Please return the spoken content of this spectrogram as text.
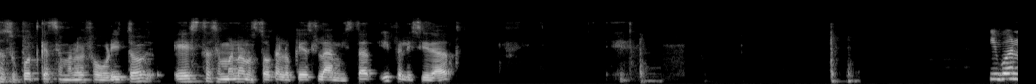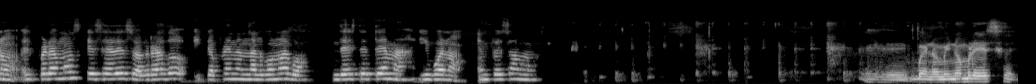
a su podcast semanal favorito. Esta semana nos toca lo que es la amistad y felicidad. Y bueno, esperamos que sea de su agrado y que aprendan algo nuevo de este tema. Y bueno, empezamos. Eh, bueno, mi nombre es eh,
